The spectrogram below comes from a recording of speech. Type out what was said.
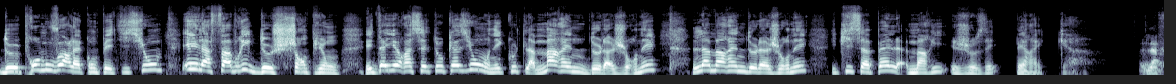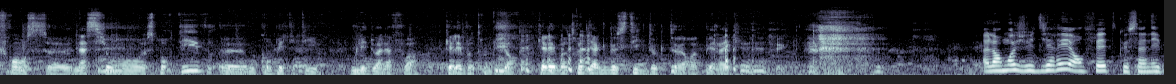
de promouvoir la compétition et la fabrique de champions. Et d'ailleurs à cette occasion, on écoute la marraine de la journée, la marraine de la journée qui s'appelle Marie-Josée Pérec. La France, euh, nation sportive euh, ou compétitive Ou les deux à la fois? Quel est votre bilan? Quel est votre diagnostic, docteur Pérec? alors moi je dirais en fait que ça n'est,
